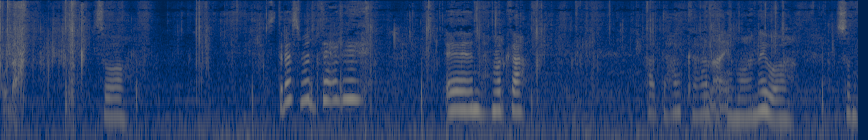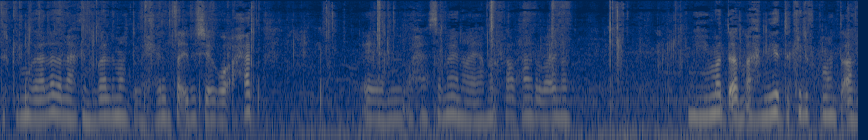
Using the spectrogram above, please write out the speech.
ku dhac. Soo stress ma jecli. Marka hadda halkaan aan imaanay waa santarkii magaalada laakiin magaalada maanta way xirantaa idin sheego axad. Waxaan sameynayaa marka waxaan rabaa inaan muhiimadda ama ahmiyadda kelibka maanta aan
